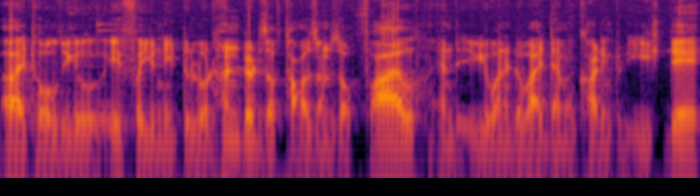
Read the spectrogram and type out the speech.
uh, I told you if you need to load hundreds of thousands of file and you want to divide them according to each day.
